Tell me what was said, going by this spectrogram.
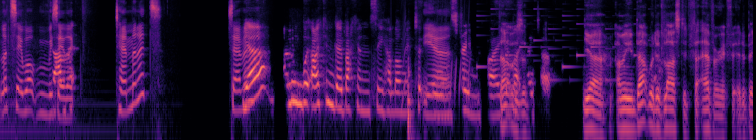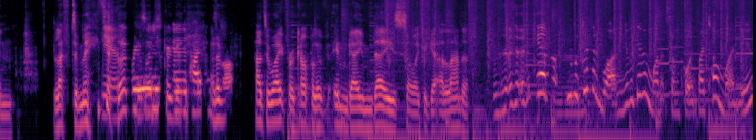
Let's say what would we say, it. like ten minutes? Seven? Yeah? I mean, I can go back and see how long it took you Yeah. in the stream if I That go was back a- later. Yeah, I mean that would have lasted forever if it had been left to me. to Yeah. look, 'cause I Really just could good get- hiding I'd have- spot. had to wait for a couple of in-game days so I could get a ladder. Yeah, but you were given one. You were given one at some point by Tom, weren't you?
